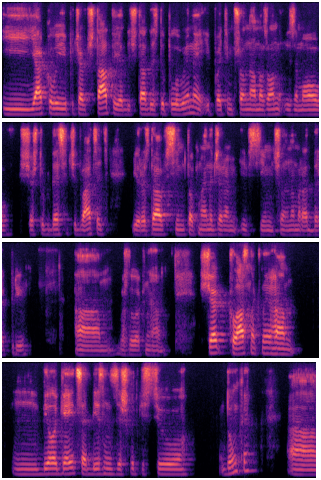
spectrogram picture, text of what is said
і я коли її почав читати, я дочитав десь до половини, і потім пішов на Амазон і замовив ще штук 10 чи 20 і роздав всім топ-менеджерам і всім членам рад директорів. А, Важлива книга. Ще класна книга Біла Гейтса Бізнес зі швидкістю думки. А,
